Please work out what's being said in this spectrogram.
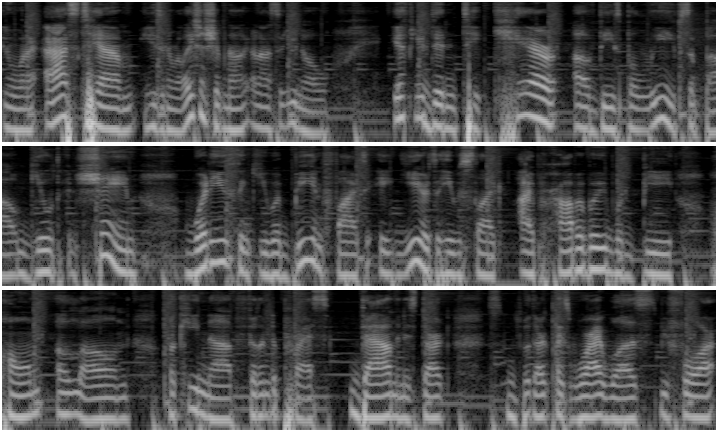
you know, when I asked him, he's in a relationship now, and I said, you know, if you didn't take care of these beliefs about guilt and shame, where do you think you would be in five to eight years? And he was like, I probably would be home alone, looking up, feeling depressed, down in this dark, dark place where I was before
